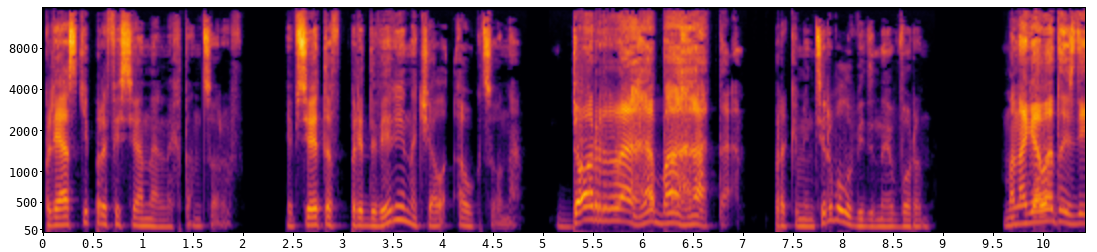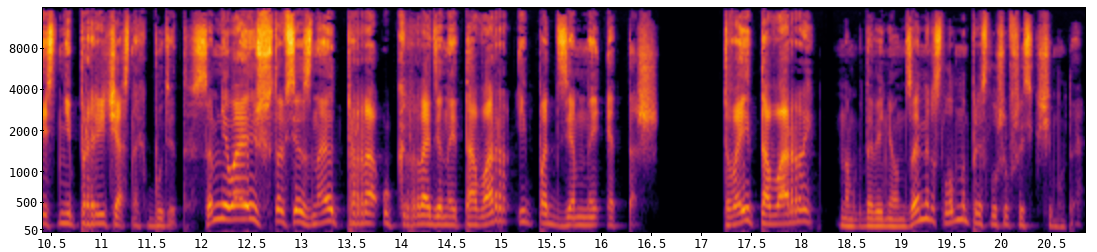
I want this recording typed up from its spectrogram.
пляски профессиональных танцоров. И все это в преддверии начала аукциона. «Дорого-богато!» — прокомментировал увиденное Ворон. «Многовато здесь непричастных будет. Сомневаюсь, что все знают про украденный товар и подземный этаж. Твои товары...» На мгновение он замер, словно прислушавшись к чему-то.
